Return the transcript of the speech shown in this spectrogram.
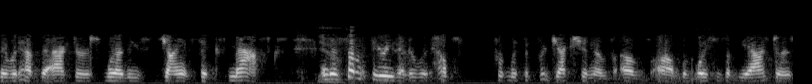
they would have the actors wear these giant fixed masks. Yeah. And there's some theory that it would help pr- with the projection of, of uh, the voices of the actors,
